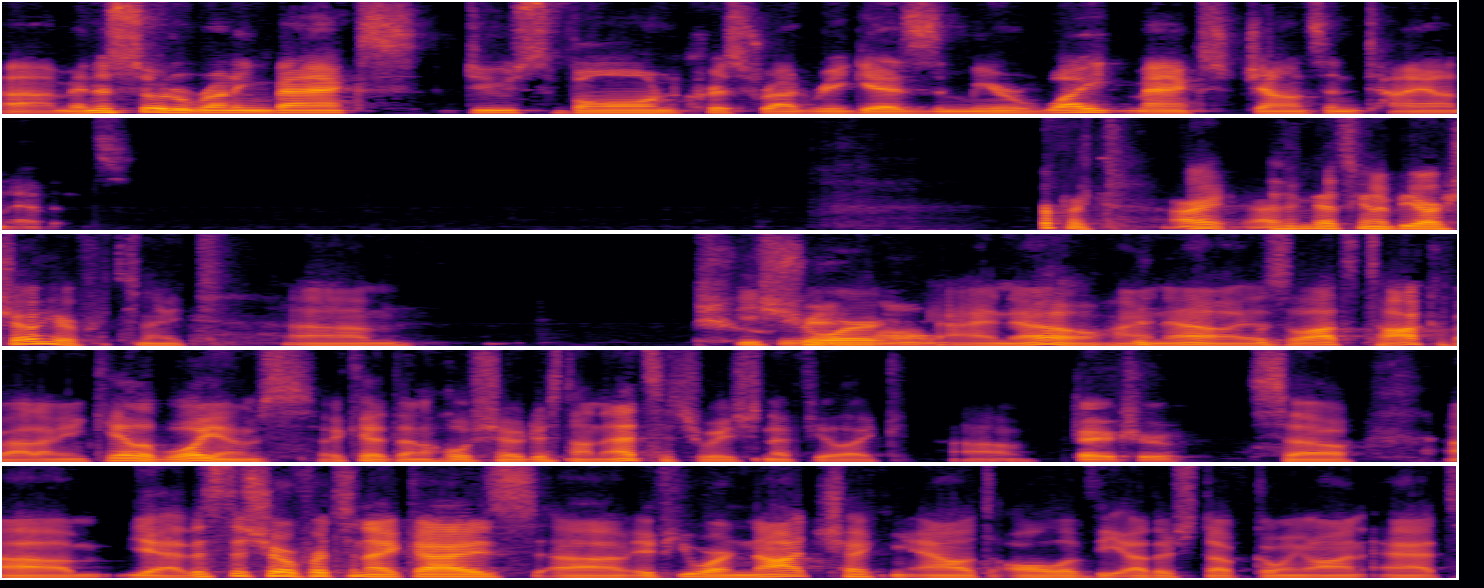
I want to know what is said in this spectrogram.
uh, Minnesota running backs, Deuce Vaughn, Chris Rodriguez, Zamir White, Max Johnson, Tiyon Evans. Perfect. All right. I think that's going to be our show here for tonight. Um, be sure. I know. I know. There's a lot to talk about. I mean, Caleb Williams, I could have done a whole show just on that situation, I feel like. Um, Very true. So, um, yeah, this is the show for tonight, guys. Uh, if you are not checking out all of the other stuff going on at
